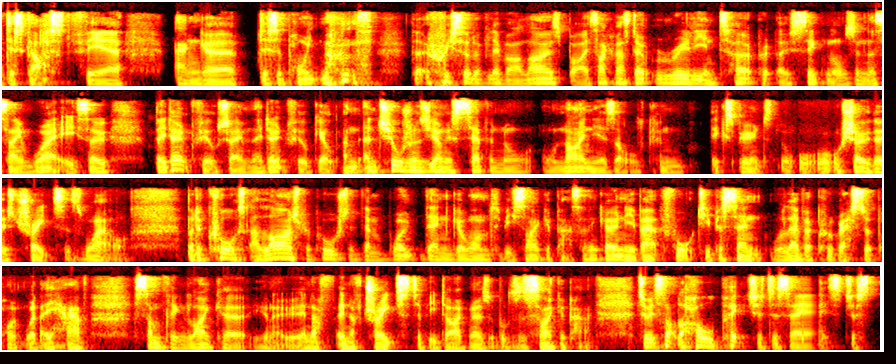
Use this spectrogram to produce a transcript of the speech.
disgust, fear, anger, disappointment that we sort of live our lives by. Psychopaths don't really interpret those signals in the same way. So they don't feel shame, they don't feel guilt. And, and children as young as seven or, or nine years old can experience or, or, show those traits as well. But of course, a large proportion of them won't then go on to be psychopaths. I think only about 40% will ever progress to a point where they have something like a, you know, enough enough traits to be diagnosable as a psychopath. So it's not the whole picture to say it's just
